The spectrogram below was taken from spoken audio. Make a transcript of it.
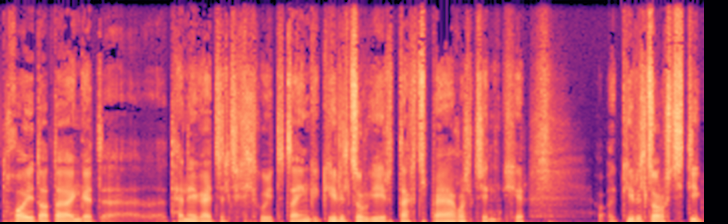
Тухайн үед одоо ингээд э, таныг ажиллаж эхлэх үед за ингээд гэрэл зургийн редакц байгуулж ийн гэхээр гэрэл зурагчдыг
